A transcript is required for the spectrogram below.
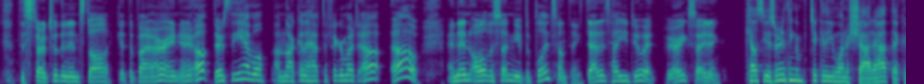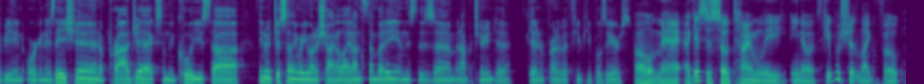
this starts with an install. Get the file. All right. Oh, there's the YAML. I'm not going to have to figure much. Oh, oh, and then all of a sudden you've deployed something. That is how you do it. Very exciting. Kelsey, is there anything in particular you want to shout out? That could be an organization, a project, something cool you saw. You know, just something where you want to shine a light on somebody, and this is um, an opportunity to get in front of a few people's ears. Oh man, I guess it's so timely. You know, if people should like vote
